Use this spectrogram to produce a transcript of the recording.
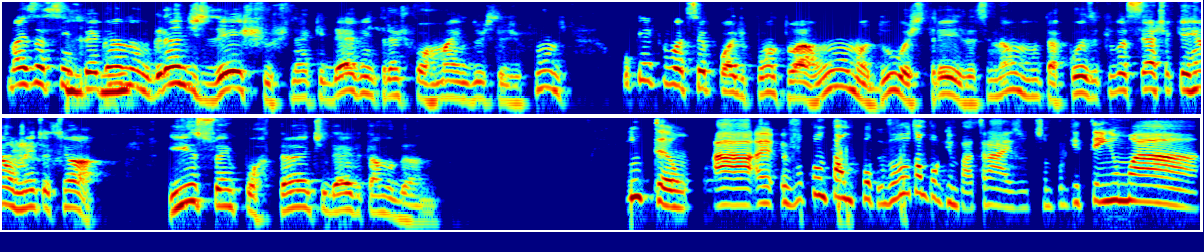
mas assim, uhum. pegando um grandes eixos né, que devem transformar a indústria de fundos, o que, que você pode pontuar? Uma, duas, três, assim, não muita coisa, que você acha que realmente assim, ó, isso é importante e deve estar mudando? Então, a, eu vou contar um pouco, vou voltar um pouquinho para trás, Hudson, porque tem uma,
